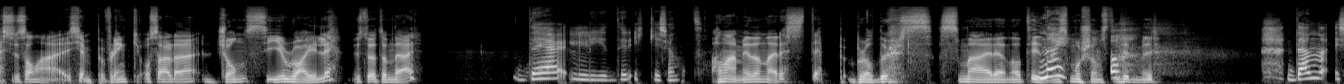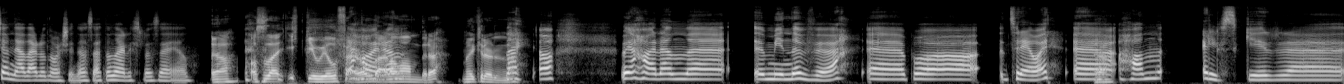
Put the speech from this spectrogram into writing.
Jeg syns han er kjempeflink. Og så er det John C. Riley, hvis du vet hvem det er. Det lyder ikke kjent. Han er med i den derre Step Brothers, som er en av tidenes Nei. morsomste oh. filmer. Den kjenner jeg det er noen år siden jeg har sett. Den har jeg lyst til å se igjen. Ja, altså Det er ikke Will Ferrell, det er en- han andre med krøllene. Nei, ja. Men jeg har en eh, Min nevø eh, på tre år. eh, Ja. Han elsker eh,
